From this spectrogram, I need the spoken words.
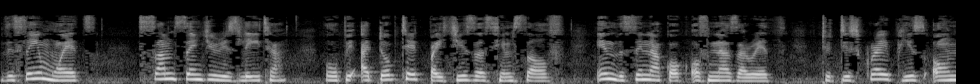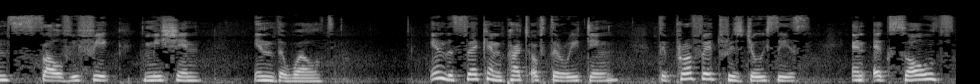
The same words, some centuries later, will be adopted by Jesus himself in the synagogue of Nazareth to describe his own salvific mission in the world. In the second part of the reading, the prophet rejoices and exalts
